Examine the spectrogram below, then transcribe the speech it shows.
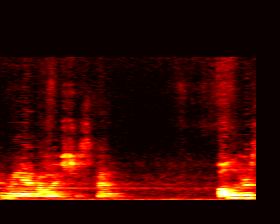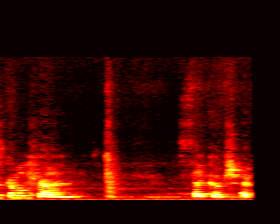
For me, I've always just been Oliver's girlfriend, psycho chick.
